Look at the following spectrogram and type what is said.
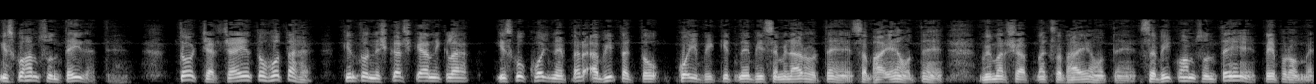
इसको हम सुनते ही रहते हैं। तो चर्चाएँ तो होता है किंतु निष्कर्ष क्या निकला? इसको खोजने पर अभी तक तो कोई भी, कितने भी सेमिनार होते हैं, सभाएँ होते हैं, विमर्शात्मक सभाएँ होते हैं, सभी को हम सुनते हैं पेपरों में,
